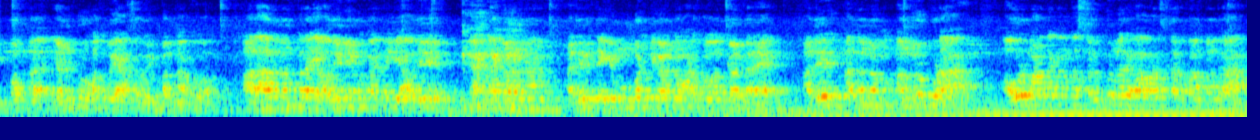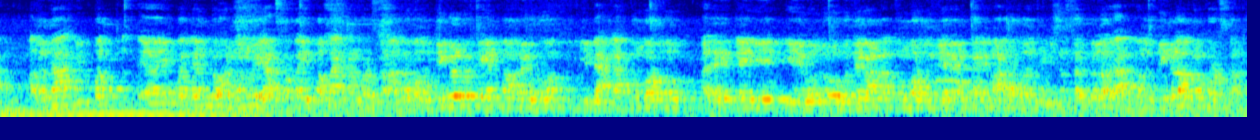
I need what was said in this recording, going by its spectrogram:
ಇಪ್ಪತ್ತ ಎಂಟು ಹತ್ತು ಎರಡ್ ಸಾವಿರದ ಇಪ್ಪತ್ನಾಲ್ಕು ಅದಾದ ನಂತರ ಯಾವುದೇ ನೇಮಕಾತಿ ಯಾವುದೇ ಬ್ಯಾಂಕ್ಗಳನ್ನ ಅದೇ ರೀತಿಯಾಗಿ ಮುಂಬಡ್ತಿಗಳನ್ನ ಮಾಡ್ಕೊಳ್ಳೋ ಅಂತ ಹೇಳ್ತಾರೆ. ಅದೇ ಅದನ್ನು ಅಂದ್ರೂ ಕೂಡ ಅವ್ರು ಮಾಡ್ತಕ್ಕಂಥ ಸರ್ಕ್ಯುಲರ್ ಯಾವಾಗ ಹೊಡಿಸ್ತಾರಪ್ಪ ಅಂತಂದ್ರ ಅದನ್ನ ಇಪ್ಪತ್ ಇಪ್ಪತ್ತೆಂಟು, ಹನ್ನೊಂದು, ಎರಡ್ ಸಾವಿರದ ಇಪ್ಪತ್ನಾಲ್ಕರಂದು ಹೊರಡಿಸ್ತಾರೆ ಅಂದ್ರೆ ಒಂದು ತಿಂಗಳ ಬಿಟ್ಟು ಏನಪ್ಪಾ ಅಂದ್ರೆ ಇವರು? ಈ ಬ್ಯಾಕ್ಲಾಗ್ ತುಂಬಾರ್ದು ಅದೇ ರೀತಿಯಾಗಿ ಈ ಒಂದು ಹುದ್ದೆಗಳನ್ನ ತುಂಬಾರ್ದು ನೇಮಕಾತಿ ಮಾಡಬಾರ್ದು ಅಂತ ಮಿಷನ್ ಸರ್ಕ್ಯುಲರ್ ಒಂದು ತಿಂಗಳ ಹೊರಡಿಸ್ತಾರೆ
